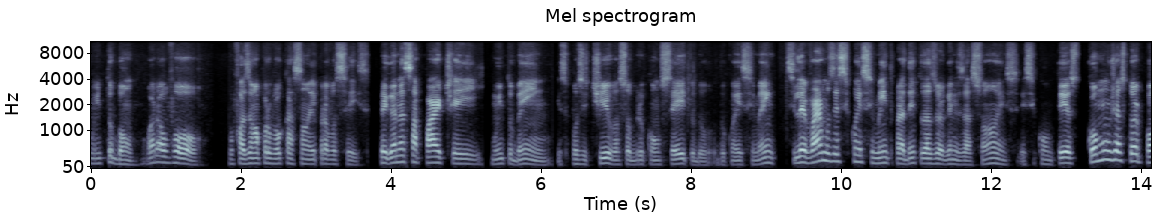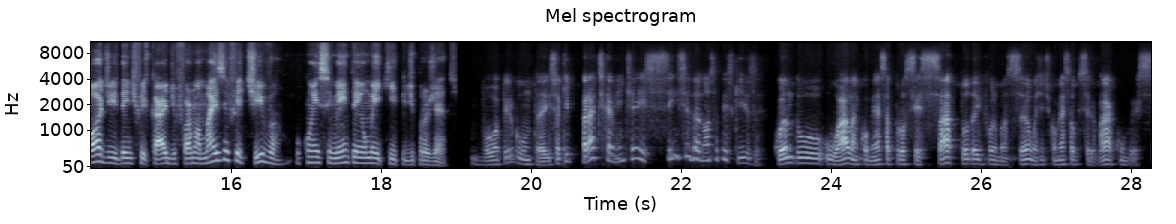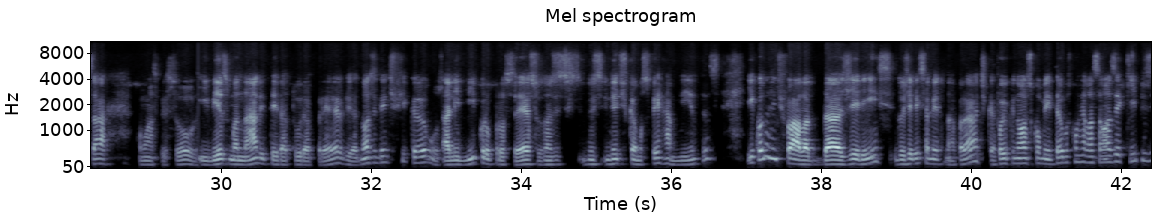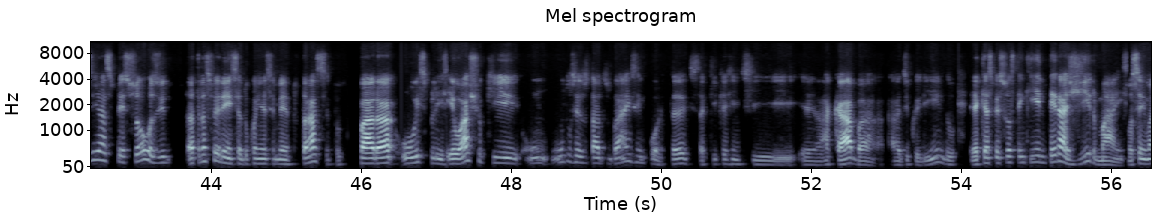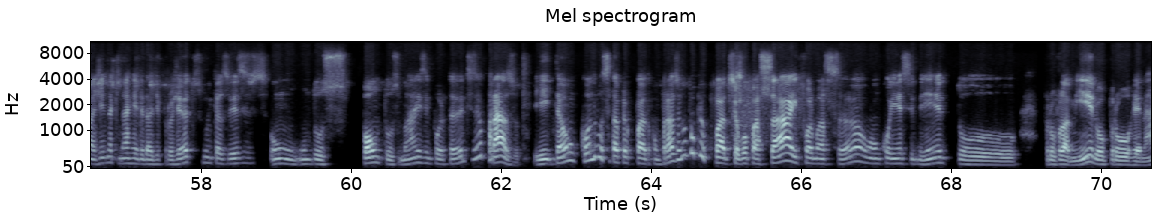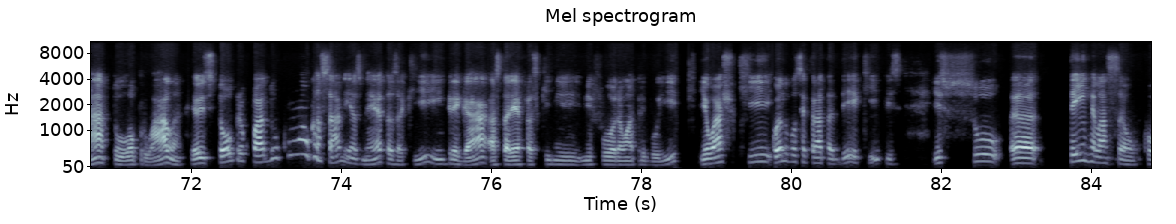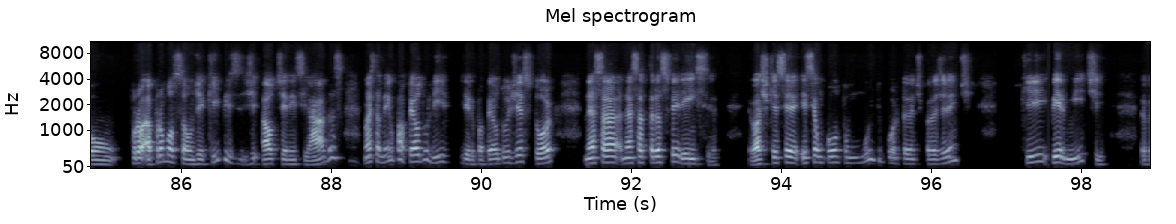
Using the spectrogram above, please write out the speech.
Muito bom. Agora eu vou Vou fazer uma provocação aí para vocês. Pegando essa parte aí muito bem expositiva sobre o conceito do, do conhecimento, se levarmos esse conhecimento para dentro das organizações, esse contexto, como um gestor pode identificar de forma mais efetiva o conhecimento em uma equipe de projetos? Boa pergunta. Isso aqui praticamente é a essência da nossa pesquisa. Quando o Alan começa a processar toda a informação, a gente começa a observar, conversar, com as pessoas, e mesmo na literatura prévia, nós identificamos ali microprocessos, nós identificamos ferramentas, e quando a gente fala da gerência, do gerenciamento na prática, foi o que nós comentamos com relação às equipes e às pessoas e a transferência do conhecimento tácito para o explícito. Eu acho que um, um dos resultados mais importantes aqui que a gente é, acaba adquirindo é que as pessoas têm que interagir mais. Você imagina que na realidade de projetos, muitas vezes um, um dos pontos mais importantes é o prazo. Então, quando você está preocupado com prazo, eu não estou preocupado se eu vou passar informação, um conhecimento para o Vlamir, ou para o Renato, ou para o Alan, eu estou preocupado com alcançar minhas metas aqui, entregar as tarefas que me, me foram atribuir. E eu acho que quando você trata de equipes, isso uh, tem relação com a promoção de equipes autogerenciadas, mas também o papel do líder, o papel do gestor nessa, nessa transferência. Eu acho que esse é, esse é um ponto muito importante para a gente, que permite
